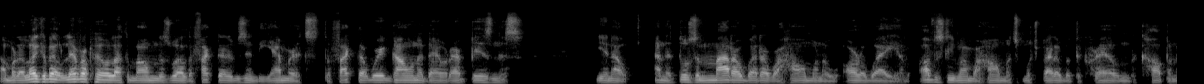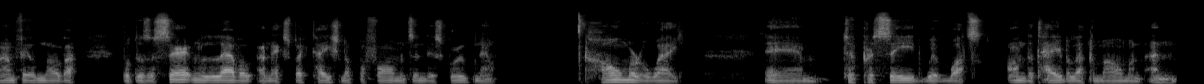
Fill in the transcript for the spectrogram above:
And what I like about Liverpool at the moment as well, the fact that it was in the Emirates, the fact that we're going about our business you know, and it doesn't matter whether we're home or away. Obviously, when we're home, it's much better with the crowd and the Kop and Anfield and all that. But there's a certain level and expectation of performance in this group now, home or away, um, to proceed with what's on the table at the moment. And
